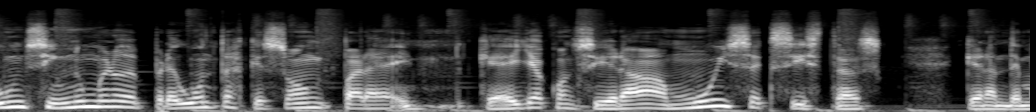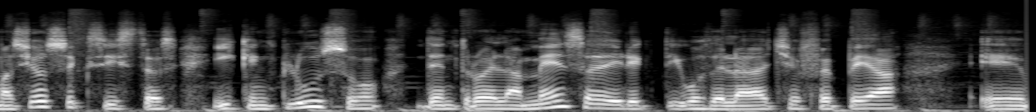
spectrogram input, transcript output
un sinnúmero de preguntas que son para que ella consideraba muy sexistas, que eran demasiado sexistas y que incluso dentro de la mesa de directivos de la HFPA eh,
